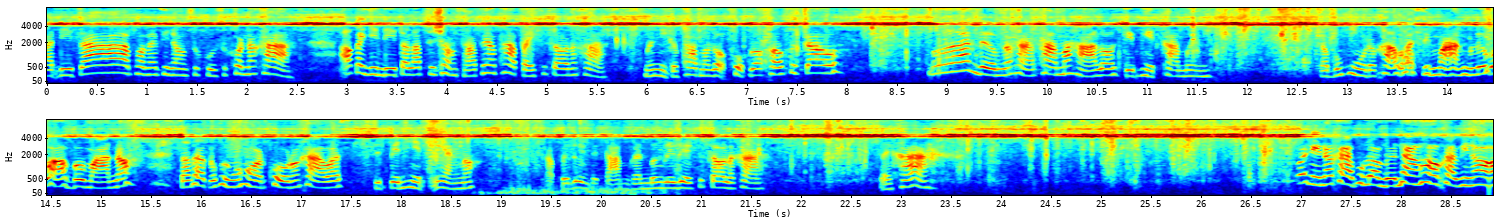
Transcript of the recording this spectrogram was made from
วัสดีจ้าพ่อแม่พี่น้องสุขุสุขคนนะคะเอาก็ยินดีต้อนรับสู่ช่องสาวแพร่ผ้าไปคือเก่านะคะเมื่อนี้ก็ภาพมาเลาะโขกเลาะเขาคือเก่าเหมือนเดิมนะคะพามาหารอเก็บเห็ดค่ะมือนี้กับบุ้งหูนะคะว่าสิมานหรือว่าประมาณเนาะสาวแพร่ก็เพิ่งมาหอดโขกนะคะว่าสิเป็นเห็ดเอียงเนาะกลับไปรุ่นไปตามกันเบิ่งเรื่อยๆคือเก่าละค่ะใส่ค่ะ วันนี้เนาะคะผู้ร่วมเดินทางเฮาค่ะพี่น้อง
